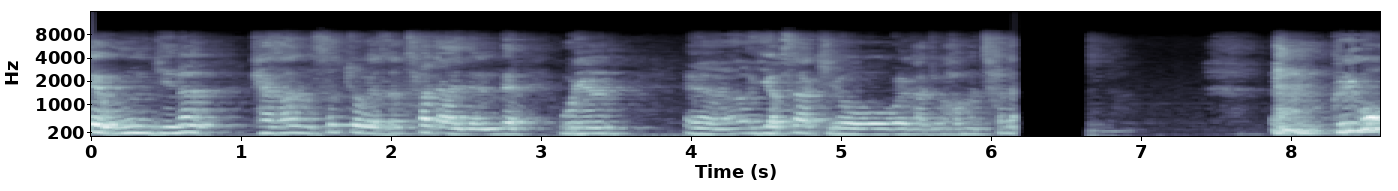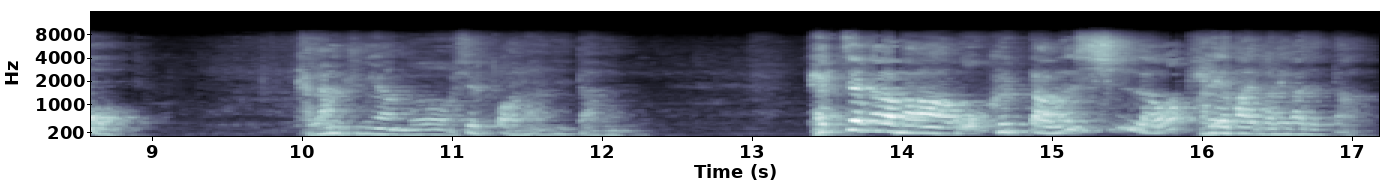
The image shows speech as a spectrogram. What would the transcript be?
그 웅진을 태산 서쪽에서 찾아야 되는데 우리는 어, 역사 기록을 가지고 한번 찾아. 그리고 가장 중요한 것이 또 하나 있다면 백제가 망하고 그 땅은 신라와 발해발발해 가졌다.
